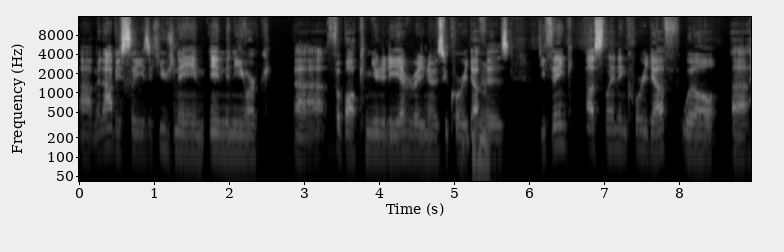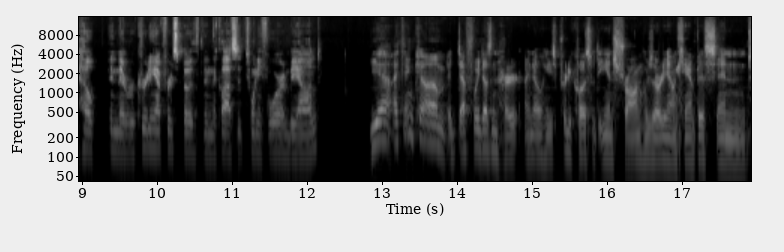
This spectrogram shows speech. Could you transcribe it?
Um, and obviously, he's a huge name in the New York uh, football community. Everybody knows who Korey Duff mm-hmm. is. Do you think us landing Korey Duff will uh, help in their recruiting efforts, both in the class of 24 and beyond? Yeah, I think um, it definitely doesn't hurt. I know he's pretty close with Ian Strong, who's already on campus, and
